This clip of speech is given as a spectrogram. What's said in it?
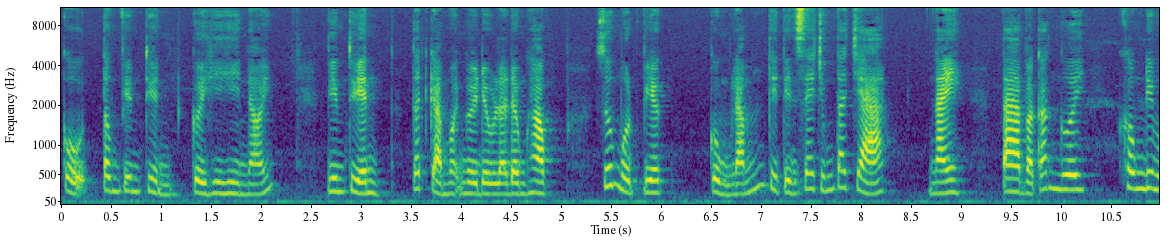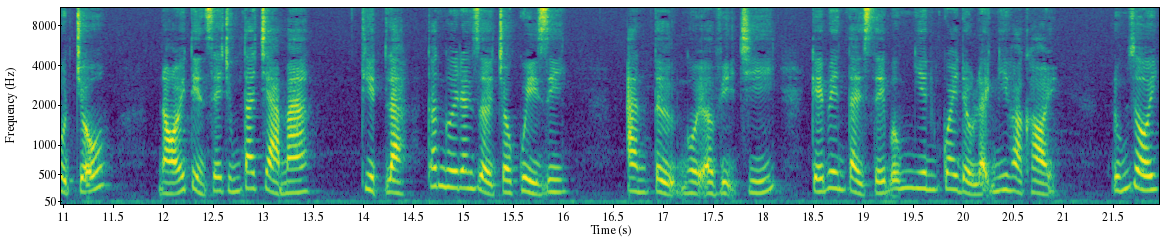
cổ Tông Viêm Thuyền cười hì hì nói Viêm Thuyền, tất cả mọi người đều là đồng học Giúp một việc, cùng lắm thì tiền xe chúng ta trả. Này, ta và các ngươi không đi một chỗ Nói tiền xe chúng ta trả mà. Thiệt là các ngươi đang dở trò quỷ gì? An tử ngồi ở vị trí Kế bên tài xế bỗng nhiên quay đầu lại nghi hoặc hỏi Đúng rồi,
